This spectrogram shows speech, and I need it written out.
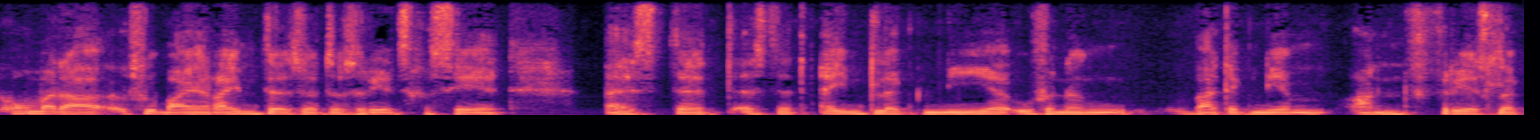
omdat daar so baie ruimte is wat ons reeds gesê het, is dit is dit eintlik nie 'n oefening wat ek neem aan vreeslik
